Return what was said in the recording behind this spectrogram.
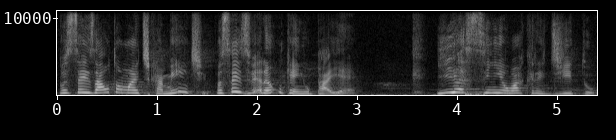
vocês automaticamente, vocês verão quem o Pai é. E assim eu acredito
